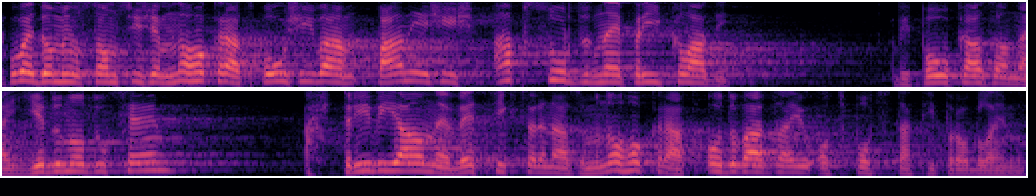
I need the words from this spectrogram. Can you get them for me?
Uvedomil som si, že mnohokrát používam pán Ježiš absurdné príklady, aby poukázal na jednoduché až triviálne veci, ktoré nás mnohokrát odvádzajú od podstaty problému.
